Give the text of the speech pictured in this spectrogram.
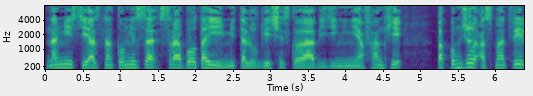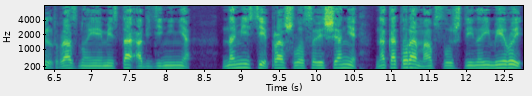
на месте ознакомился с работой металлургического объединения Фанхи. Пак Понжу осмотрел разные места объединения – на месте прошло совещание, на котором обсуждены меры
